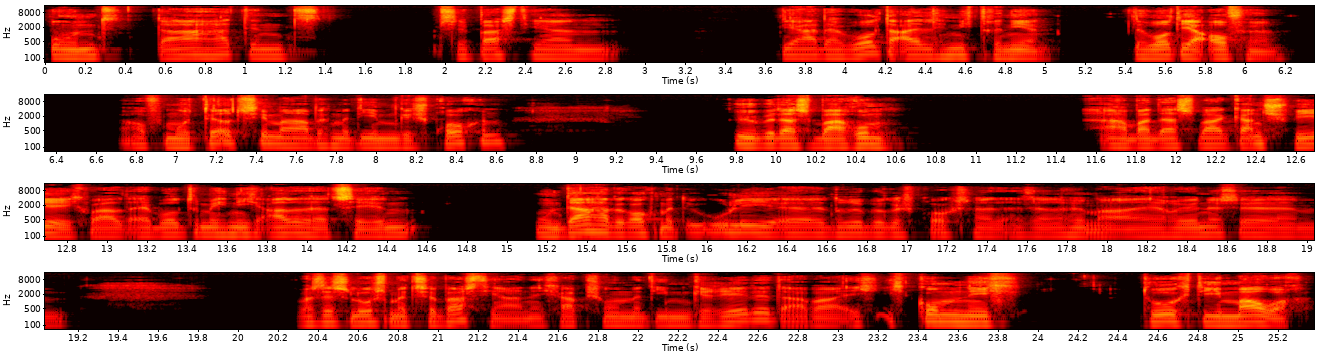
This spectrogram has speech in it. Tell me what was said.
Und da hat den Sebastian, ja, der wollte eigentlich nicht trainieren. Der wollte ja aufhören. Auf dem Hotelzimmer habe ich mit ihm gesprochen über das Warum. Aber das war ganz schwierig, weil er wollte mich nicht alles erzählen. Und da habe ich auch mit Uli äh, drüber gesprochen. Sagte, hör mal, Herr Rönes, ähm, was ist los mit Sebastian? Ich habe schon mit ihm geredet, aber ich, ich komme nicht durch die Mauer.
